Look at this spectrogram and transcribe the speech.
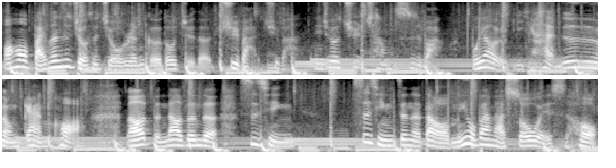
然后百分之九十九人格都觉得去吧去吧，你就去尝试吧，不要有遗憾，就是这种干话。然后等到真的事情事情真的到了没有办法收尾的时候，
